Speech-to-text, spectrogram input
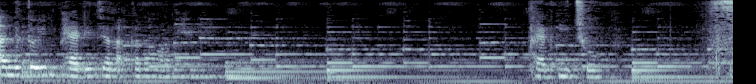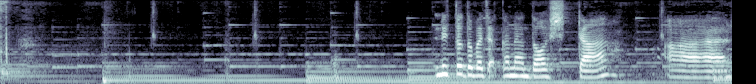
ᱟᱨ ᱱᱤᱛᱚᱜ ᱤᱧ ᱯᱷᱮᱰᱤᱧ ᱪᱟᱞᱟᱜ ᱠᱟᱱᱟ ᱚᱱᱮ ᱯᱷᱮᱰ ᱢᱩᱪᱷᱟᱹᱣ kana 10 ta আর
